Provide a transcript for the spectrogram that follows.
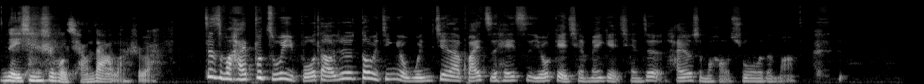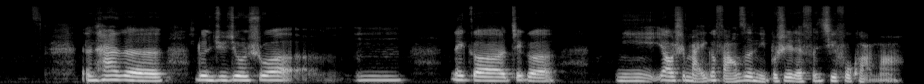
内心是否强大了，是吧？这怎么还不足以驳倒？就是都已经有文件啊，白纸黑字，有给钱没给钱，这还有什么好说的吗？那他的论据就是说，嗯，那个这个，你要是买一个房子，你不是也得分期付款吗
